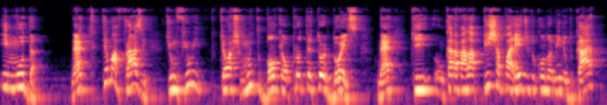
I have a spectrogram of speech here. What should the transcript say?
e muda, né? Tem uma frase de um filme que eu acho muito bom, que é o Protetor 2, né? Que um cara vai lá, picha a parede do condomínio do cara,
